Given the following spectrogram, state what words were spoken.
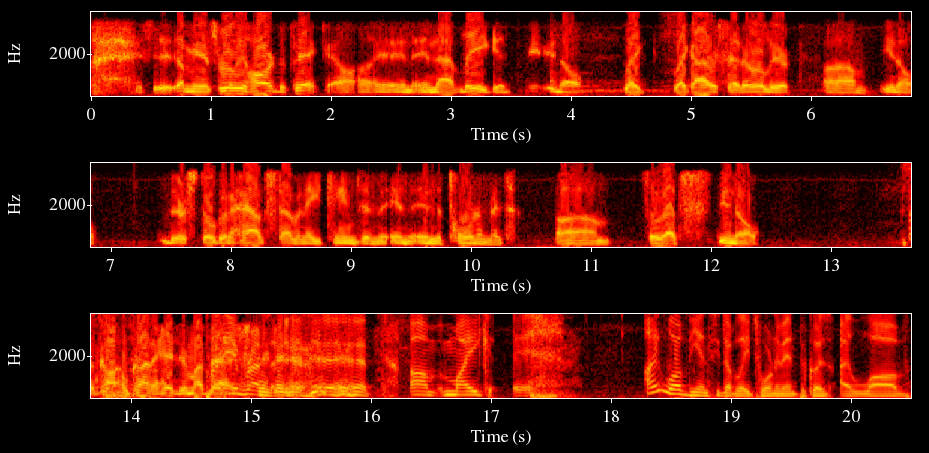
it's, I mean, it's really hard to pick uh, in in that league, and you know, like like Ira said earlier, um, you know, they're still going to have seven, eight teams in the, in in the tournament. Um, so that's you know, I'm, kind of hedging my Pretty bet. impressive. um, Mike, eh, I love the NCAA tournament because I love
